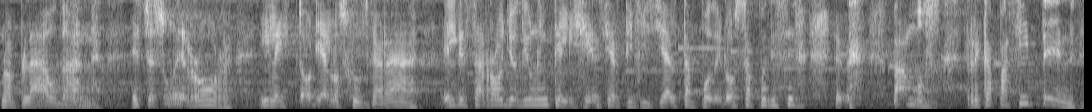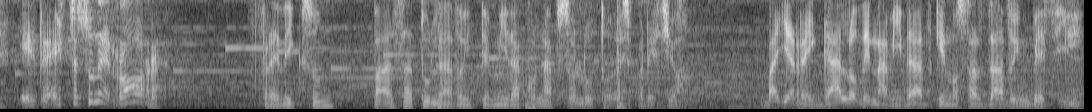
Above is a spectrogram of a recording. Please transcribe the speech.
no aplaudan. Esto es un error y la historia los juzgará. El desarrollo de una inteligencia artificial tan poderosa puede ser... Vamos, recapaciten. Esto es un error. Fredrickson pasa a tu lado y te mira con absoluto desprecio. Vaya regalo de Navidad que nos has dado, imbécil.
